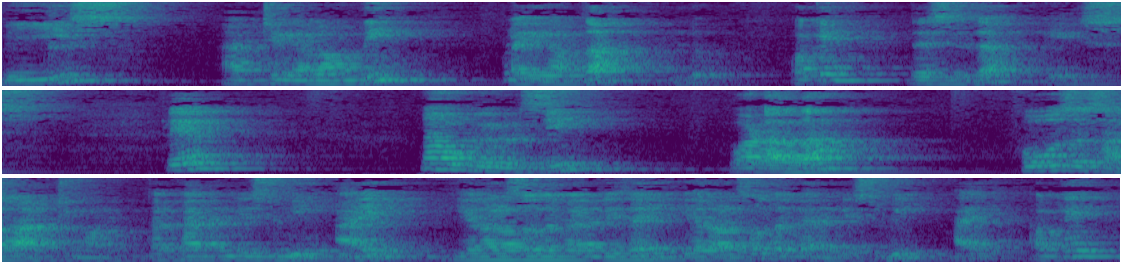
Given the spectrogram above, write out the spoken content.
B is acting along the plane of the loop. Okay, this is the case. Clear? Now we will see what are the forces are acting on it. The current is to be I. Here also the current is I. Here also the current is to be I. Okay.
